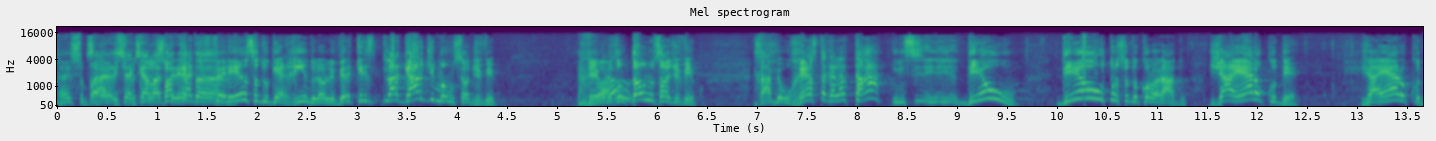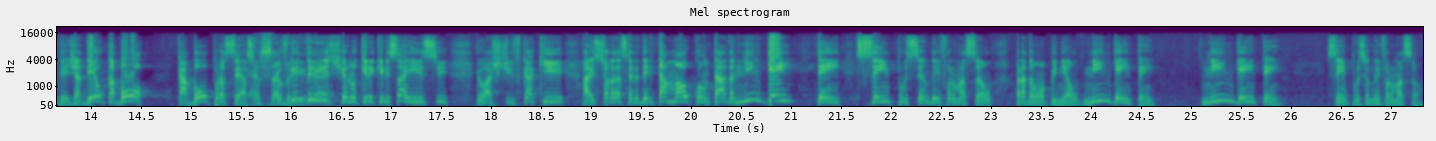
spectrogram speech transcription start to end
É, isso parece Tipo assim, aquela Só que a diferença do Guerrinha e do Léo Oliveira é que eles largaram de mão o Celso de Vigo. Entendeu? Eles não estão no Celso de Vigo. Sabe? O resto da galera tá. Deu! Deu o torcedor colorado. Já era o Cudê. Já era o Cudê. Já deu, acabou. Acabou o processo. Essa eu fiquei briga- triste, eu não queria que ele saísse. Eu acho que tinha que ficar aqui. A história da saída dele tá mal contada. Ninguém tem 100% da informação pra dar uma opinião. Ninguém tem. Ninguém tem 100% da informação.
